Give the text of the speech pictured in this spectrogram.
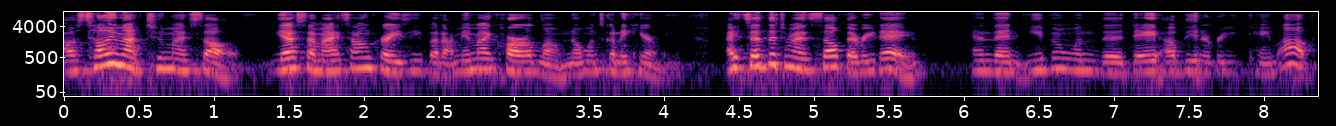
I was telling that to myself. Yes, I might sound crazy, but I'm in my car alone. No one's going to hear me. I said that to myself every day. And then even when the day of the interview came up,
